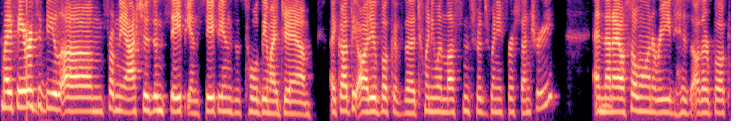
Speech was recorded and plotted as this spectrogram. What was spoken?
my favorite would be um, from the ashes and sapiens sapiens is totally my jam i got the audiobook of the 21 lessons for the 21st century and then I also want to read his other book,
